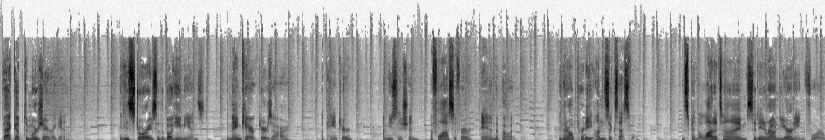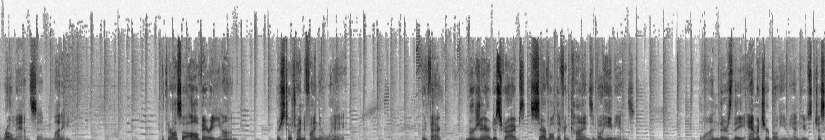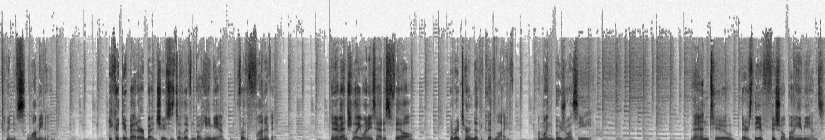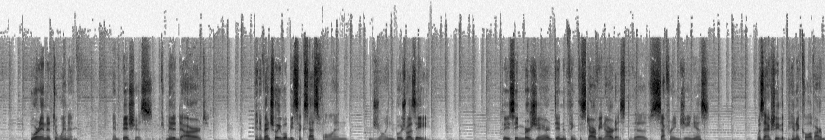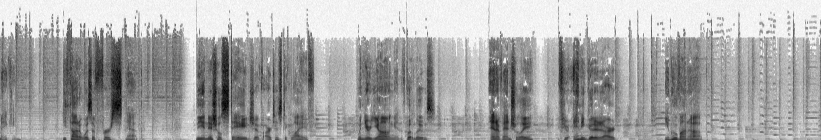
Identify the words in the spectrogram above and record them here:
Let's back up to Murger again. In his stories of the Bohemians, the main characters are a painter, a musician, a philosopher, and a poet. And they're all pretty unsuccessful and spend a lot of time sitting around yearning for romance and money. But they're also all very young. They're still trying to find their way. In fact, Murger describes several different kinds of bohemians. One, there's the amateur bohemian who's just kind of slumming it. He could do better, but chooses to live in Bohemia for the fun of it. And eventually, when he's had his fill, he'll return to the good life among the bourgeoisie. Then, too, there's the official bohemians, who are in it to win it, ambitious, committed to art, and eventually will be successful and join the bourgeoisie. So you see, Murger didn't think the starving artist, the suffering genius, was actually the pinnacle of art making. He thought it was a first step, the initial stage of artistic life, when you're young and footloose. And eventually, if you're any good at art, you move on up.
